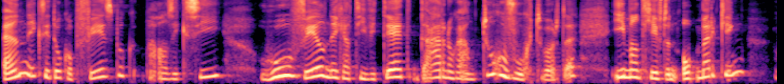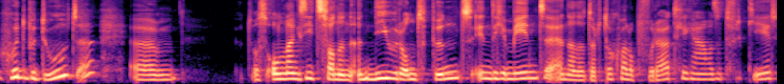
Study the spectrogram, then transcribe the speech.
en ik zit ook op Facebook, maar als ik zie hoeveel negativiteit daar nog aan toegevoegd wordt. Hè. Iemand geeft een opmerking, goed bedoeld. Hè. Um, Het was onlangs iets van een, een nieuw rond punt in de gemeente en dat het er toch wel op vooruit gegaan was, het verkeer.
